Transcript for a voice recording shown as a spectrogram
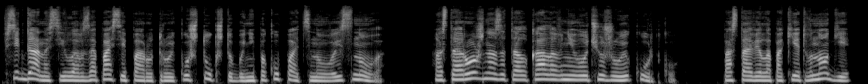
всегда носила в запасе пару-тройку штук, чтобы не покупать снова и снова. Осторожно затолкала в него чужую куртку. Поставила пакет в ноги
